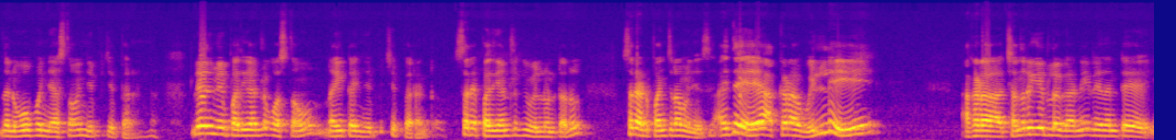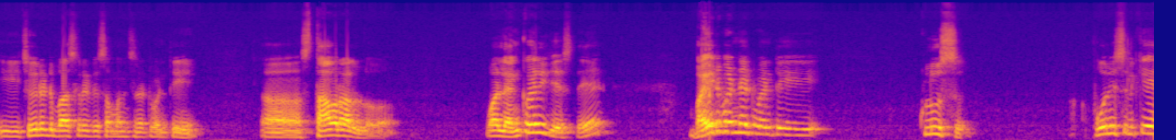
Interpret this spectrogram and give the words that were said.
దాన్ని ఓపెన్ చేస్తామని చెప్పి చెప్పారంట. లేదు మేము పది గంటలకు వస్తాము నైట్ అని చెప్పి చెప్పారంట. సరే పది గంటలకి వెళ్ళి ఉంటారు సరే అక్కడ పంచనామా చేసి అయితే అక్కడ వెళ్ళి అక్కడ చంద్రగిరిలో కానీ లేదంటే ఈ చెవిరెడ్డి భాస్కర్ రెడ్డికి సంబంధించినటువంటి స్థావరాల్లో వాళ్ళు ఎంక్వైరీ చేస్తే బయటపడినటువంటి క్లూస్. పోలీసులకే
